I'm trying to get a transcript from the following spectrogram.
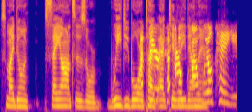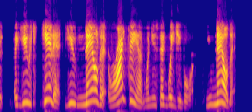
Somebody doing seances or Ouija board type activity I, down there? I will tell you, you hit it. You nailed it right then when you said Ouija board. You nailed it.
